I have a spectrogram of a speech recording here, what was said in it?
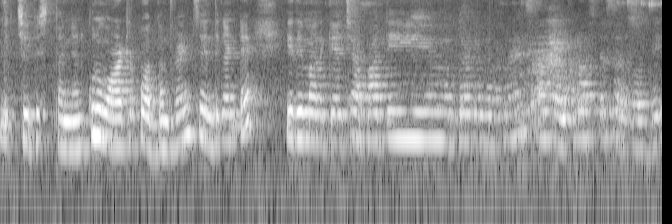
మీకు చూపిస్తాను నేను. కొన్ని వాటర్ పోద్దాం ఫ్రెండ్స్ ఎందుకంటే ఇది మనకి చపాతీ ముద్ద కదా ఫ్రెండ్స్ ఆ టైప్లో వస్తే సరిపోద్ది.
